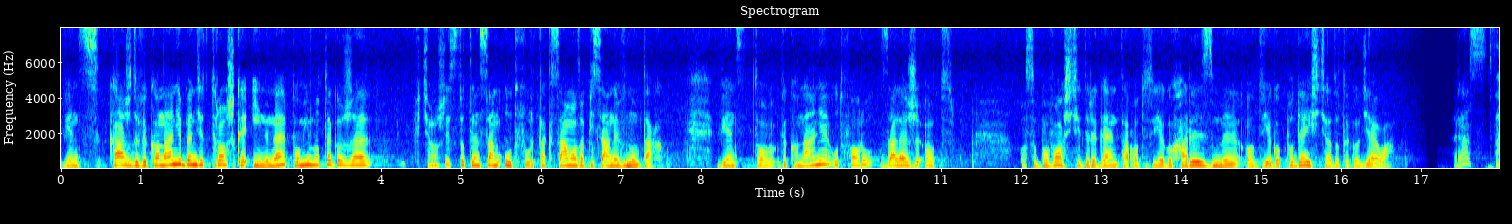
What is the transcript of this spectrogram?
Więc każde wykonanie będzie troszkę inne, pomimo tego, że wciąż jest to ten sam utwór, tak samo zapisany w nutach. Więc to wykonanie utworu zależy od osobowości dyrygenta, od jego charyzmy, od jego podejścia do tego dzieła. Raz, dwa.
